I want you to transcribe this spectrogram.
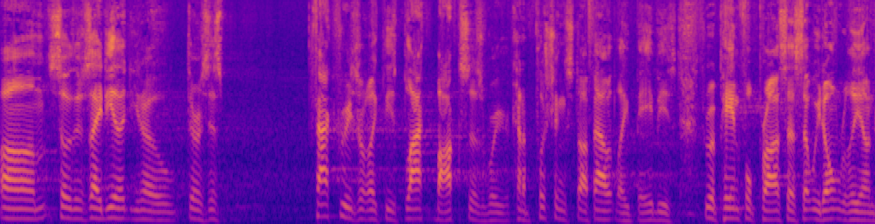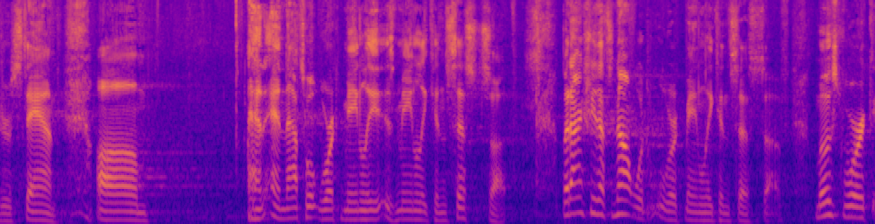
Um, so there's the idea that, you know, there's this factories are like these black boxes where you're kind of pushing stuff out like babies through a painful process that we don't really understand. Um, and, and that's what work mainly is mainly consists of. But actually, that's not what work mainly consists of. Most work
